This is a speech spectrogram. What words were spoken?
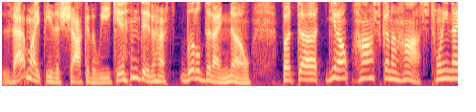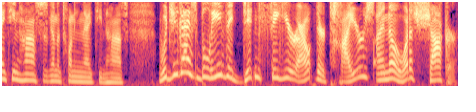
that might be the shock of the weekend. and uh, little did I know, but uh, you know, Haas gonna Haas. 2019 Haas is gonna 2019 Haas. Would you guys believe they didn't figure out their tires? I know. What a shocker.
